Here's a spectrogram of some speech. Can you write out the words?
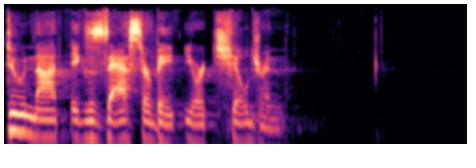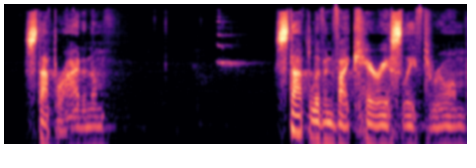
Do not exacerbate your children. Stop riding them. Stop living vicariously through them.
